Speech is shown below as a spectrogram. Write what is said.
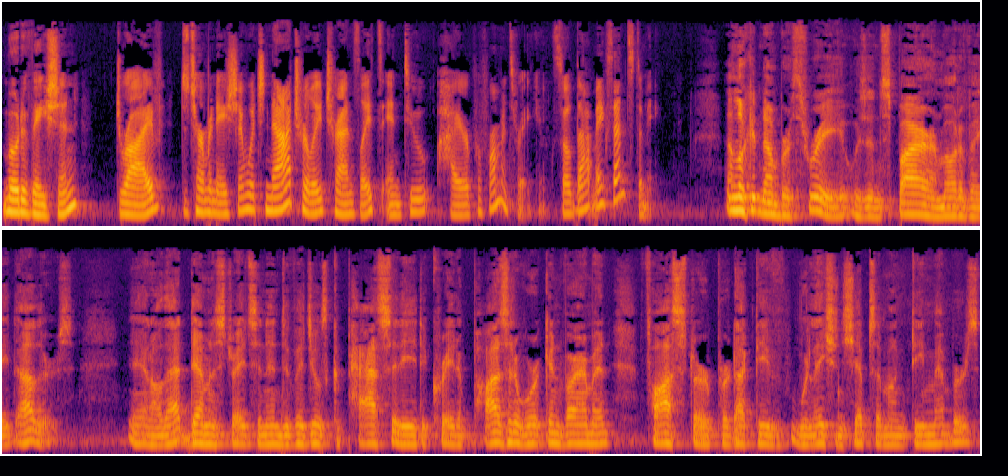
motivation, drive, determination, which naturally translates into higher performance rankings. So that makes sense to me. And look at number three. It was inspire and motivate others. You know, that demonstrates an individual's capacity to create a positive work environment, foster productive relationships among team members,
